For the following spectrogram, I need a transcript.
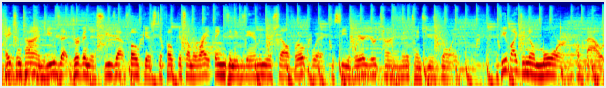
Take some time, use that drivenness, use that focus to focus on the right things and examine yourself real quick to see where your time and attention is going. If you'd like to know more about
